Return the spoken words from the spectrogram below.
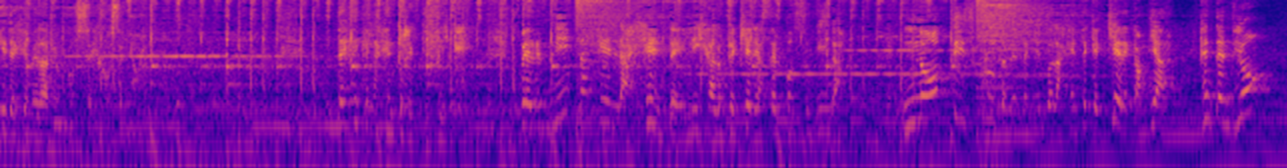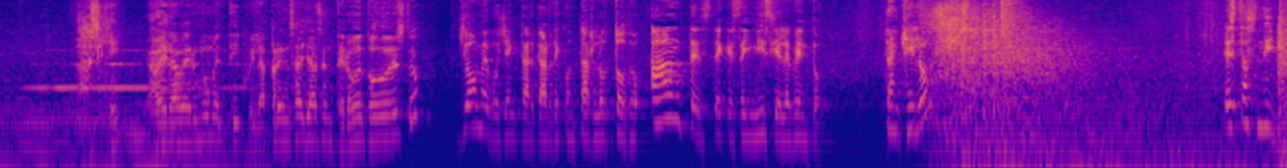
Y déjeme darle un consejo, señor. Deje que la gente rectifique. Permita que la gente elija lo que quiere hacer con su vida. No disfrute deteniendo a la gente que quiere cambiar. ¿Entendió? ¿Ah, sí? A ver, a ver, un momentico. ¿Y la prensa ya se enteró de todo esto? Yo me voy a encargar de contarlo todo antes de que se inicie el evento. ¿Tranquilo? Estas niñas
